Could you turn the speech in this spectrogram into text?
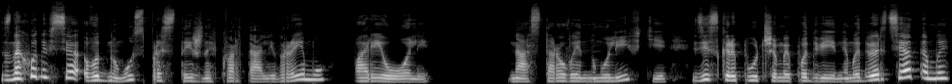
знаходився в одному з престижних кварталів Риму Паріолі. На старовинному ліфті зі скрипучими подвійними дверцятами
